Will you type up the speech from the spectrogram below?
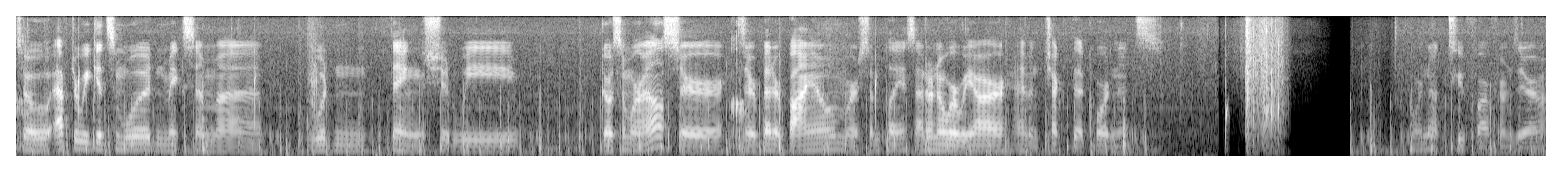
So after we get some wood and make some uh, wooden things, should we go somewhere else, or is there a better biome or someplace? I don't know where we are. I haven't checked the coordinates. We're not too far from zero.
